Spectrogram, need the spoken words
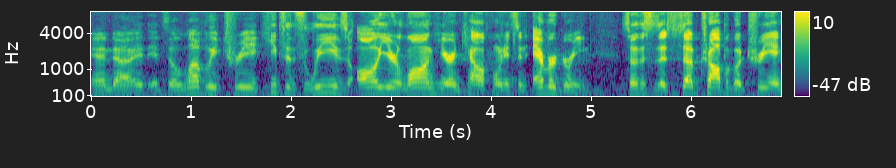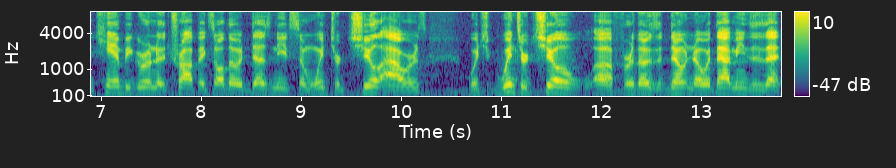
And uh, it, it's a lovely tree. It keeps its leaves all year long here in California. It's an evergreen. So this is a subtropical tree and can be grown in the tropics, although it does need some winter chill hours, which winter chill, uh, for those that don't know what that means, is that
